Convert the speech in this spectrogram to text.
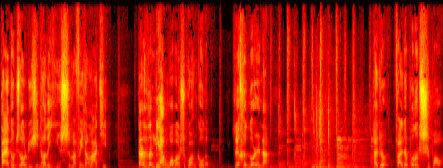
大家都知道，旅行团的饮食嘛非常垃圾，但是它的量往往是管够的，所以很多人呢，他就反正不能吃饱，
